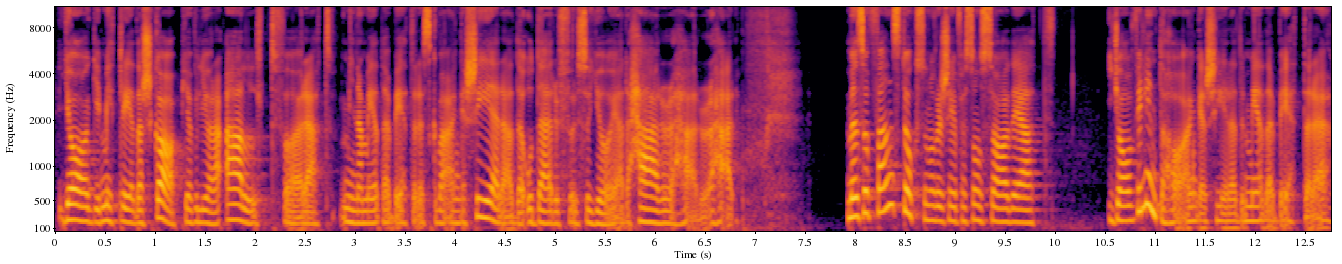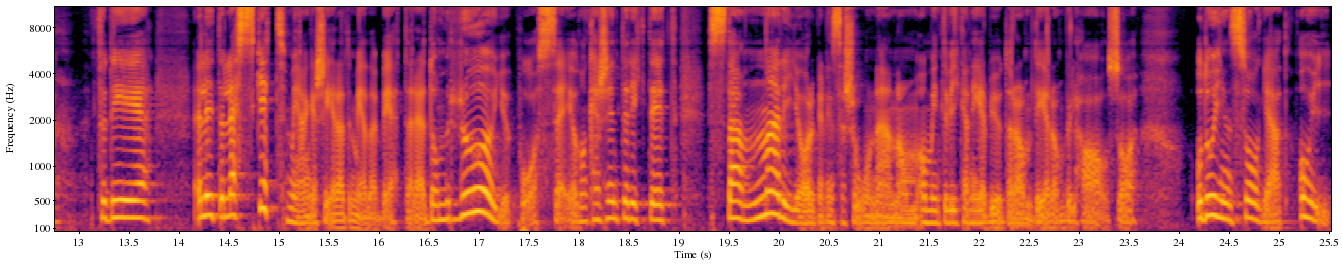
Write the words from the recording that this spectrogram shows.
jag i mitt ledarskap, jag vill göra allt för att mina medarbetare ska vara engagerade och därför så gör jag det här och det här och det här. Men så fanns det också några chefer som sa det att jag vill inte ha engagerade medarbetare. För det är lite läskigt med engagerade medarbetare. De rör ju på sig och de kanske inte riktigt stannar i organisationen om, om inte vi kan erbjuda dem det de vill ha och så. Och då insåg jag att oj,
